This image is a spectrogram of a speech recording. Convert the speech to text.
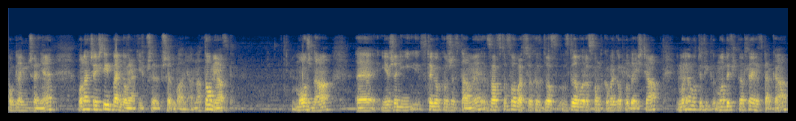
ograniczenie, bo najczęściej będą jakieś przerwania. Natomiast można E, jeżeli z tego korzystamy, zastosować trochę zdroworozsądkowego podejścia. I moja modyfikacja jest taka,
